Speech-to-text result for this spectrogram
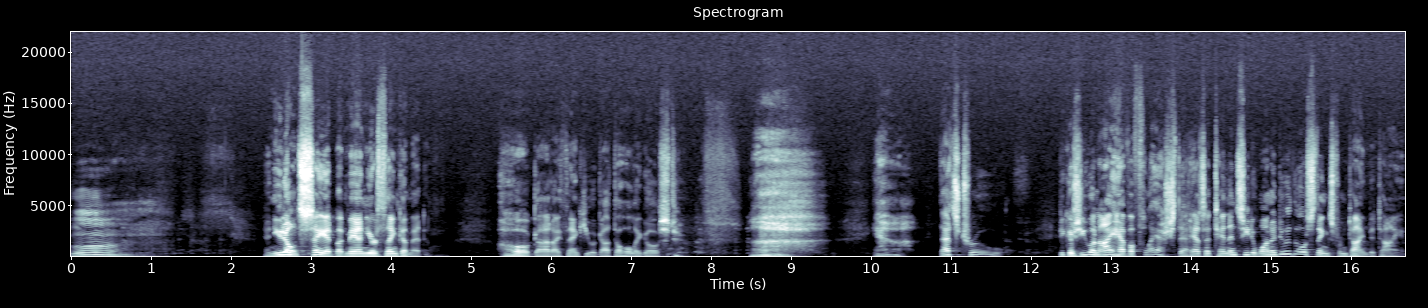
Mm. And you don't say it, but man, you're thinking it. Oh, God, I thank you I got the Holy Ghost. yeah, that's true. Because you and I have a flesh that has a tendency to want to do those things from time to time.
